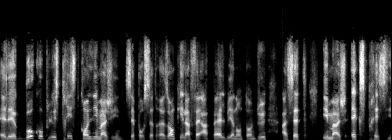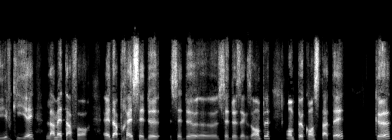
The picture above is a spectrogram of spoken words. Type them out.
elle est beaucoup plus triste qu'on l'imagine. C'est pour cette raison qu'il a fait appel, bien entendu, à cette image expressive qui est la métaphore. Et d'après ces deux, ces deux, euh, ces deux exemples, on peut constater que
